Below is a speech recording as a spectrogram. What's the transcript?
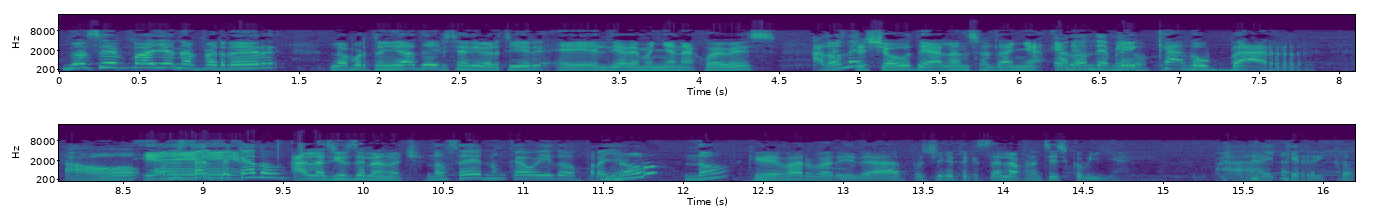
No se vayan a perder la oportunidad de irse a divertir eh, el día de mañana jueves. ¿A dónde? Este show de Alan Saldaña ¿A en dónde, el amigo? Pecado Bar. Oh, ¿Dónde está el Eh, pecado? A las 10 de la noche. No sé, nunca he ido para allá. ¿No? ¿No? Qué barbaridad. Pues fíjate que está en la Francisco Villa. Ay, qué rico.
